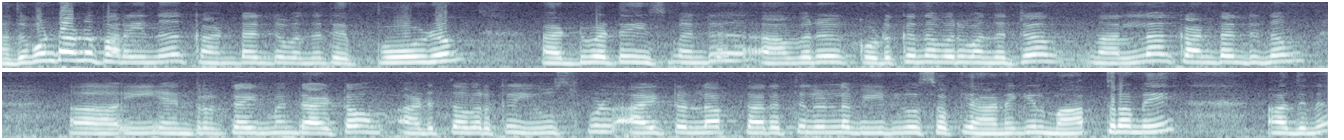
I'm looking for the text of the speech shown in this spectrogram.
അതുകൊണ്ടാണ് പറയുന്നത് കണ്ടന്റ് വന്നിട്ട് എപ്പോഴും അഡ്വർടൈസ്മെന്റ് അവർ കൊടുക്കുന്നവർ വന്നിട്ട് നല്ല കണ്ടന്റിനും ഈ എന്റർടൈൻമെന്റ് ആയിട്ടോ അടുത്തവർക്ക് യൂസ്ഫുൾ ആയിട്ടുള്ള തരത്തിലുള്ള വീഡിയോസൊക്കെ ആണെങ്കിൽ മാത്രമേ അതിന്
